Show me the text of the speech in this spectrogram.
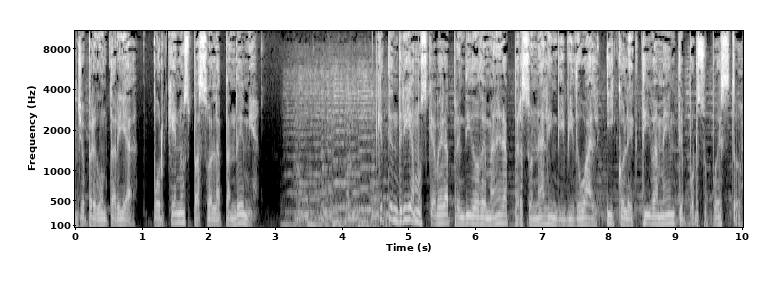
Yo preguntaría, ¿por qué nos pasó la pandemia? ¿Qué tendríamos que haber aprendido de manera personal, individual y colectivamente, por supuesto?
